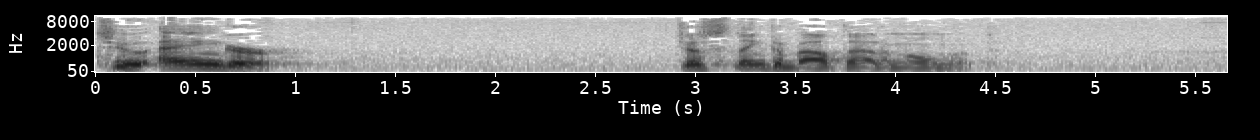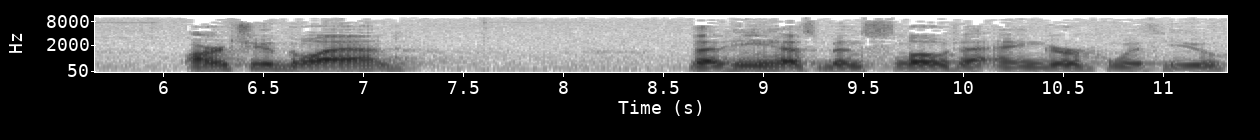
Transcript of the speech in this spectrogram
to anger. Just think about that a moment. Aren't you glad that He has been slow to anger with you?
